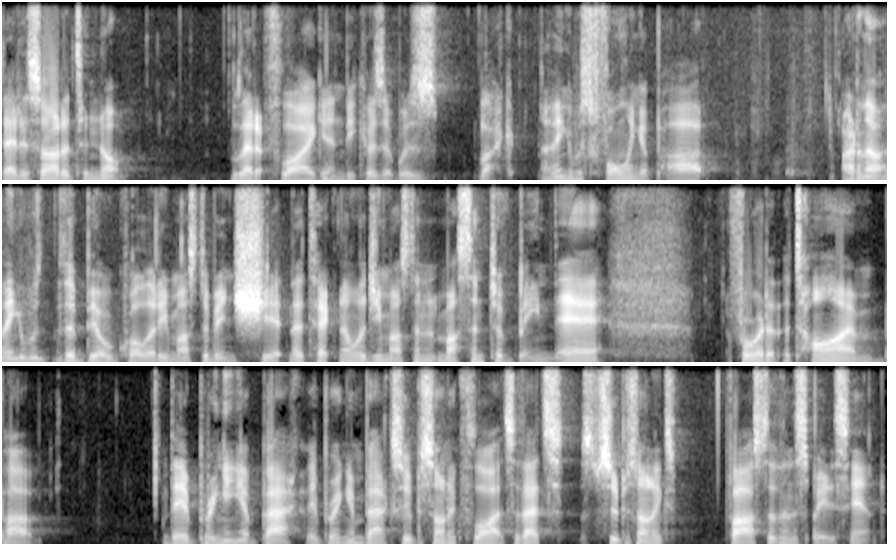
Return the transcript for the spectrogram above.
They decided to not let it fly again because it was like I think it was falling apart I don't know. I think it was the build quality must have been shit. And the technology mustn't mustn't have been there for it at the time. But they're bringing it back. They're bringing back supersonic flight. So that's supersonic's faster than the speed of sound,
